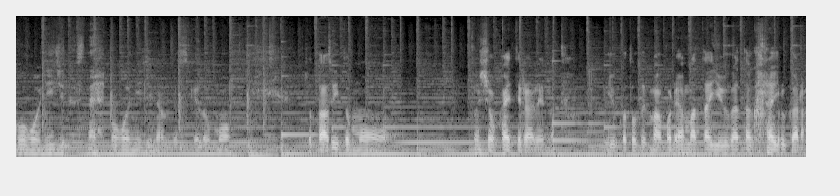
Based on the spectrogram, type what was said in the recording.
午後2時ですね午後2時なんですけどもちょっと暑いともう文章書いてられんなということでまあこれはまた夕方から夜から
